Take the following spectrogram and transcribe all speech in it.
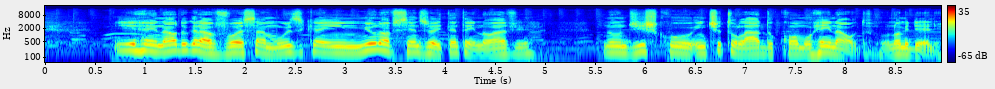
e Reinaldo gravou essa música em 1989 num disco intitulado como Reinaldo, o nome dele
